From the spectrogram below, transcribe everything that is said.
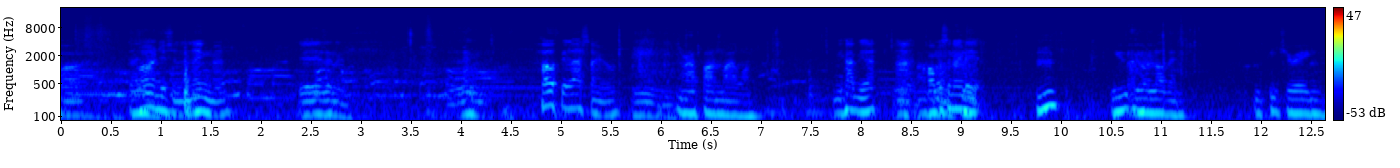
Oh, damn. Orange is a thing, man. Yeah, isn't it? Ling. Healthy last time, yo. Mm. I found my one. You have, yeah? Yeah, Alright, come what's the name of it? it. You, you're loving. I'm featuring.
